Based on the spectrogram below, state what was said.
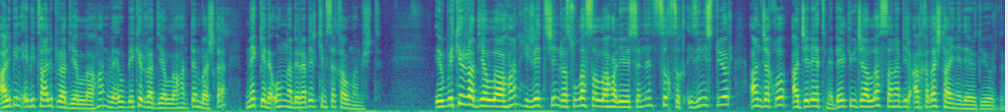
Ali bin Ebi Talip radıyallahu anh ve Ebu Bekir radıyallahu anh'ten başka Mekke'de onunla beraber kimse kalmamıştı. Ebu Bekir radıyallahu anh hicret için Resulullah sallallahu aleyhi ve sellem'den sık sık izin istiyor ancak o acele etme belki Yüce Allah sana bir arkadaş tayin eder diyordu.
